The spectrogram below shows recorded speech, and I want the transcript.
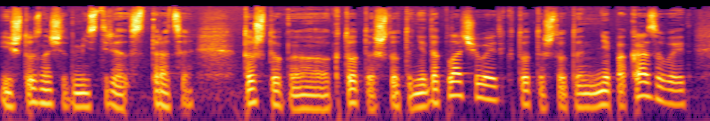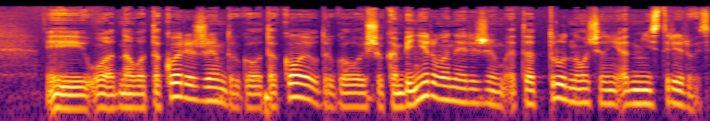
И что значит администрация? То, что э, кто-то что-то недоплачивает, кто-то что-то не показывает. И у одного такой режим, у другого такой, у другого еще комбинированный режим. Это трудно очень администрировать.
